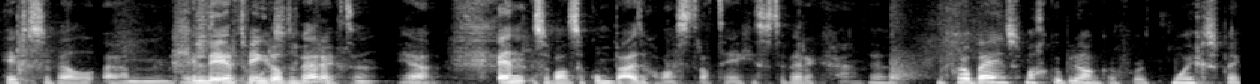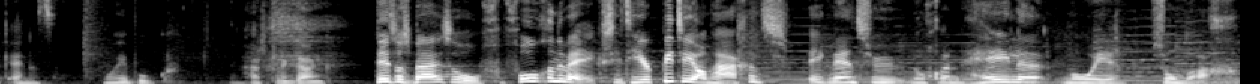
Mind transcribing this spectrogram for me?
heeft ze wel um, geleerd hoe dat werkte. Ja. En ze, was, ze kon buitengewoon strategisch te werk gaan. Ja. Mevrouw Bijens, mag ik u bedanken voor het mooie gesprek en het mooie boek. Hartelijk dank. Dit was Buitenhof. Volgende week zit hier Pieter Jan Hagens. Ik wens u nog een hele mooie zondag.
